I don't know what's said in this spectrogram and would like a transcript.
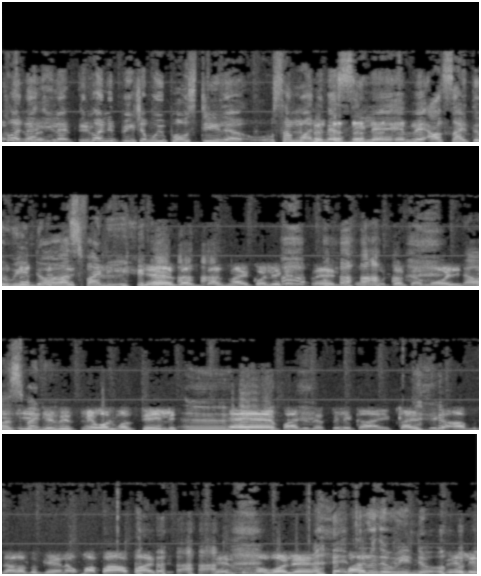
ikhona an ile- easy thing. ikhona ipicture ubuyipostile someone ebezile ebe outside the window that was funny yes, that's that's my colleague and friend, uh, Dr. Moy. That was he, funny. he visits me almost daily. Uh. Eh, but he's a silly guy. Xa efika apho akazungena uma phaa phandle then sincokole. Through the window. Really,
